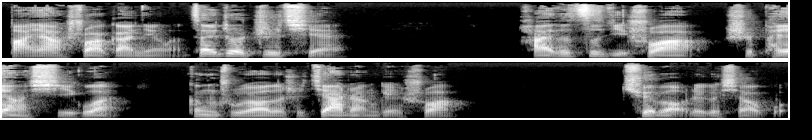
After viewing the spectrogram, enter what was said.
把牙刷干净了。在这之前，孩子自己刷是培养习惯，更主要的是家长给刷，确保这个效果。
